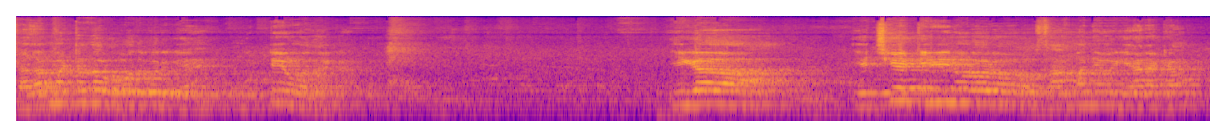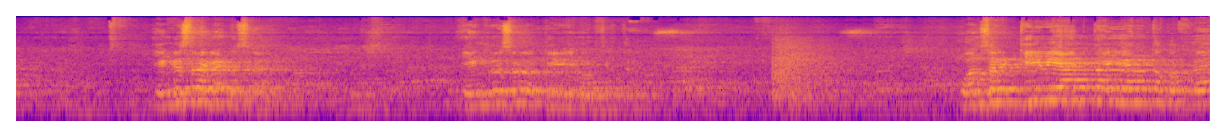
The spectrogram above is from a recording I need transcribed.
ತಳಮಟ್ಟದ ಓದುವರಿಗೆ ಮುಟ್ಟಿ ಹೋದಾಗ ಈಗ ಹೆಚ್ಚಿಗೆ ಟಿ ವಿ ನೋಡೋರು ಸಾಮಾನ್ಯವಾಗಿ ಯಾರಕ್ಕ? ಹೆಂಗಸ್ರ ಗಂಡಸ್ರ? ಹೆಂಗಸರು ಟಿ ವಿ ನೋಡ್ತಿರ್ತಾರೆ. ಒಂದ್ಸರಿ ಟಿ ವಿ ಆಗ್ತಾ ಏನಂತ ಬರ್ತದೆ?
